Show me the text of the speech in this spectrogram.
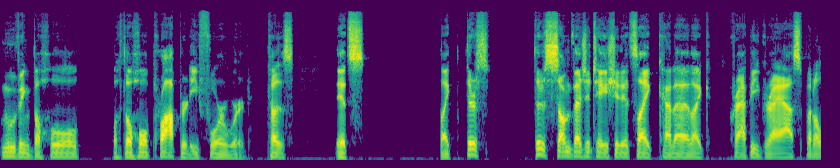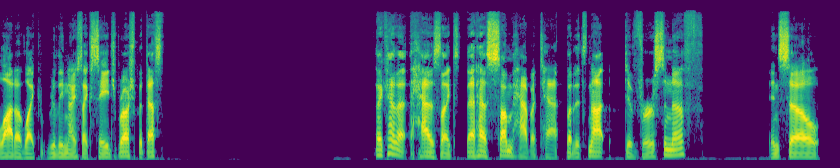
moving the whole the whole property forward because it's like there's there's some vegetation. It's like kind of like crappy grass, but a lot of like really nice like sagebrush. But that's that kind of has like that has some habitat, but it's not diverse enough. And so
